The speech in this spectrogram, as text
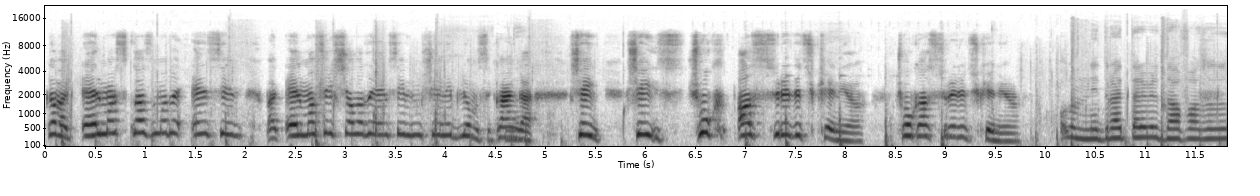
Kanka bak elmas kazmada en sev bak elmas eşyalarda en sevdiğim şey ne biliyor musun kanka? Şey şey çok az sürede tükeniyor. Çok az sürede tükeniyor. Oğlum netherite'lere göre daha fazla da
